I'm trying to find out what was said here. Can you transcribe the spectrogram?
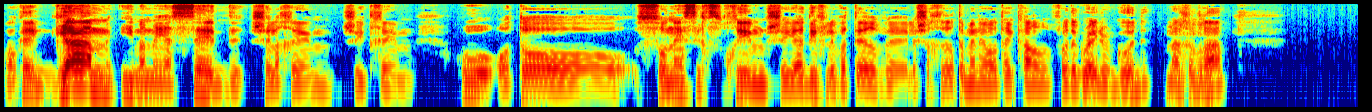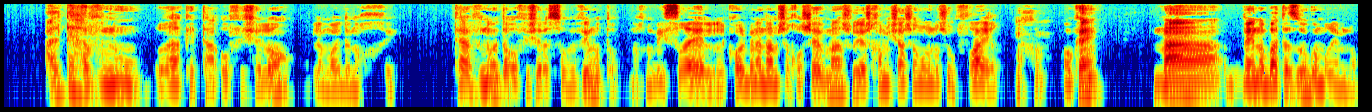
אוקיי? גם אם המייסד שלכם, שאיתכם, הוא אותו שונא סכסוכים שיעדיף לוותר ולשחרר את המניות העיקר for the greater good מהחברה, אל תהוונו רק את האופי שלו למועד הנוכחי. תהוונו את האופי של הסובבים אותו. אנחנו בישראל, לכל בן אדם שחושב משהו, יש חמישה שאומרים לו שהוא פראייר, נכון. אוקיי? מה בן או בת הזוג אומרים לו?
